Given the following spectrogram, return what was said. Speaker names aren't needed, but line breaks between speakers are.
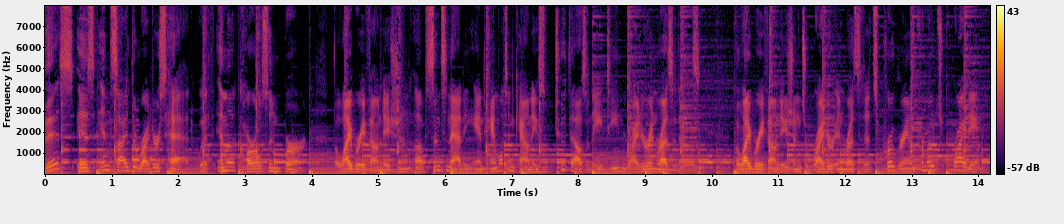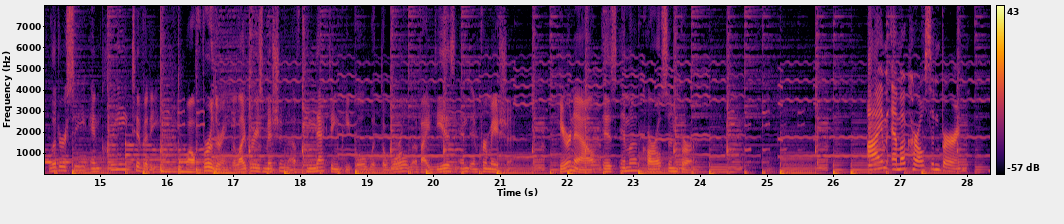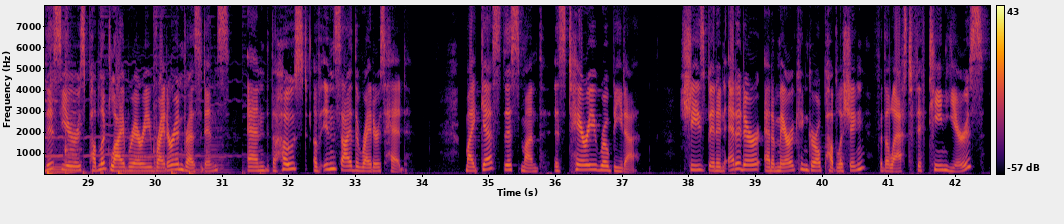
This is Inside the Writer's Head with Emma Carlson Berne, the Library Foundation of Cincinnati and Hamilton County's 2018 Writer in Residence. The Library Foundation's Writer in Residence program promotes writing, literacy, and creativity while furthering the library's mission of connecting people with the world of ideas and information. Here now is Emma Carlson Berne.
I'm Emma Carlson Berne, this year's Public Library Writer in Residence and the host of Inside the Writer's Head. My guest this month is Terry Robita. She's been an editor at American Girl Publishing for the last 15 years.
